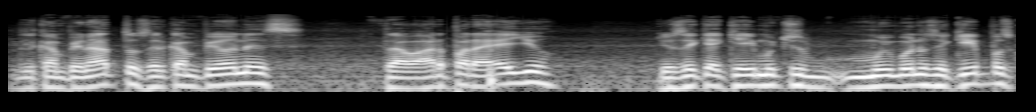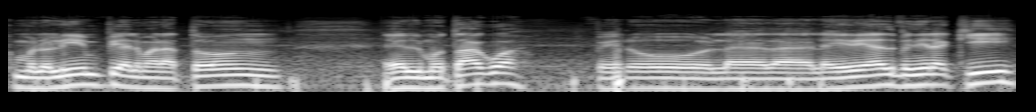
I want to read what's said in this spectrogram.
del campeonato, ser campeones, trabajar para ello. Yo sé que aquí hay muchos muy buenos equipos como el Olimpia, el Maratón, el Motagua, pero la, idea es venir aquí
